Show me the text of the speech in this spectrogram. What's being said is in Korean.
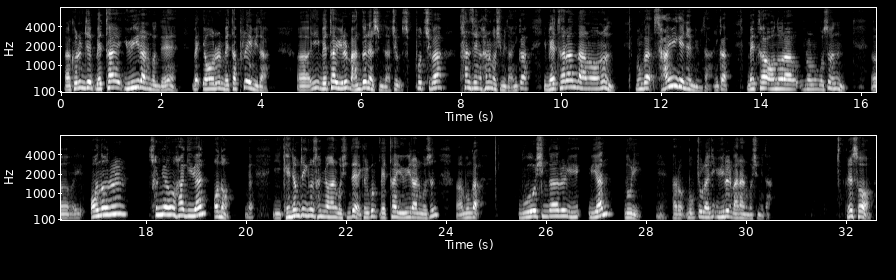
아, 그걸 이제 메타 유의라는 건데 영어로는 메타 플레이입니다. 아, 이 메타 유의를 만들어냈습니다. 즉 스포츠가 탄생하는 것입니다. 그러니까 이 메타란 단어는 뭔가 상위 개념입니다. 그러니까 메타 언어라고 그러는 것은 어, 언어를 설명하기 위한 언어. 그러니까 이 개념적인 걸 설명하는 것인데 결국 메타 유의라는 것은 어, 뭔가 무엇인가를 위, 한 놀이. 예, 바로 목적을 가진 유의를 말하는 것입니다. 그래서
